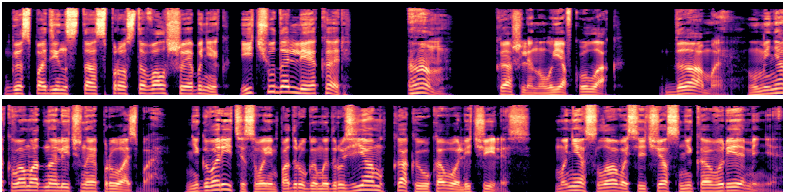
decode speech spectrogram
«Господин Стас просто волшебник и чудо-лекарь». «Ам», – кашлянул я в кулак. «Дамы, у меня к вам одна личная просьба. Не говорите своим подругам и друзьям, как и у кого лечились. Мне слава сейчас не ко времени,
